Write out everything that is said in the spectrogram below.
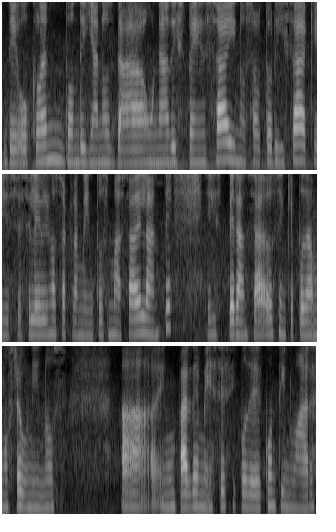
de, Oakland, donde ya nos da una dispensa y nos autoriza a que se celebren los sacramentos más adelante, esperanzados en que podamos reunirnos uh, en un par de meses y poder continuar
